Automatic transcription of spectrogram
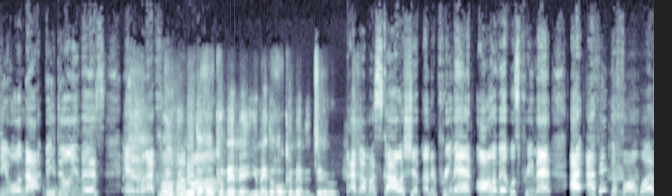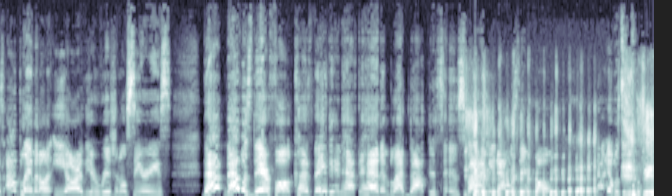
she will not be doing this. And when I called Wait, you made mom, the whole commitment. You made the whole commitment too. I got my scholarship under pre med. All of it was pre med. I I think the fault was I blame it on ER, the original series. That that was their fault because they didn't have to have them black doctors to inspire me. That was their fault. it was See?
